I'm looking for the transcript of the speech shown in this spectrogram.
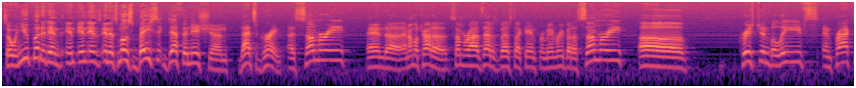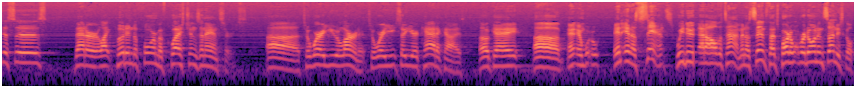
So when you put it in, in, in, in its most basic definition, that's great. A summary, and, uh, and I'm going to try to summarize that as best I can from memory, but a summary of Christian beliefs and practices that are like put into form of questions and answers uh, to where you learn it, to where you, so you're catechized. Okay? Uh, and, and, and in a sense, we do that all the time. In a sense, that's part of what we're doing in Sunday school.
